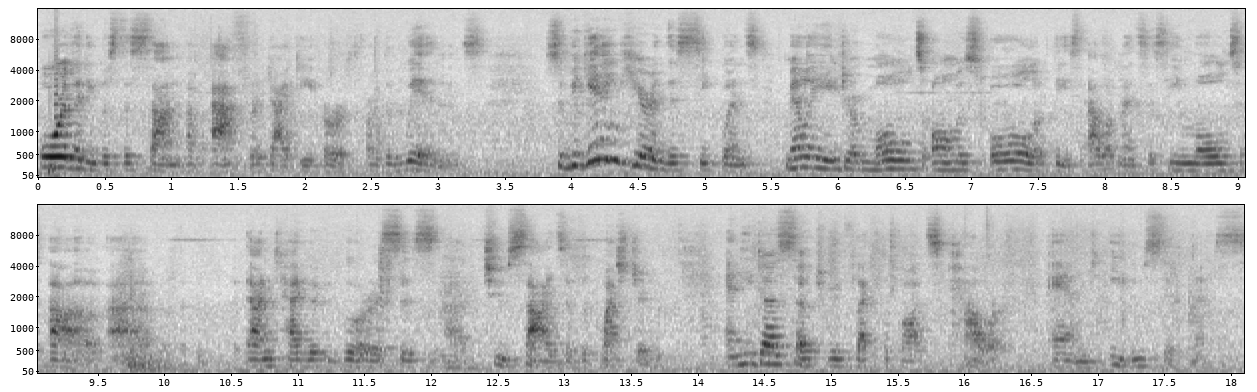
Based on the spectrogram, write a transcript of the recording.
or that he was the son of Aphrodite, earth, or the winds. So beginning here in this sequence, Meleager molds almost all of these elements as he molds uh, uh, Antagoras' uh, two sides of the question. And he does so to reflect the god's power and elusiveness.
